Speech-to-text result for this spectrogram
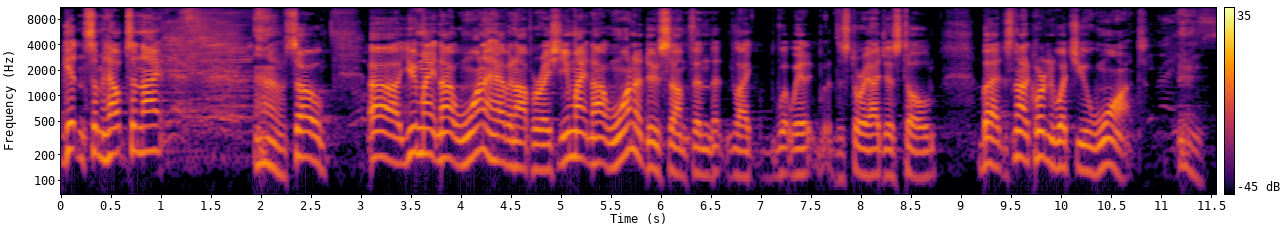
getting some help tonight? so, uh, you might not want to have an operation. You might not want to do something that, like what we, the story I just told, but it's not according to what you want.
